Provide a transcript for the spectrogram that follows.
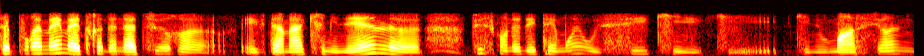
Ça pourrait même être de nature euh, évidemment criminelle, puisqu'on a des témoins aussi qui, qui, nous mentionnent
